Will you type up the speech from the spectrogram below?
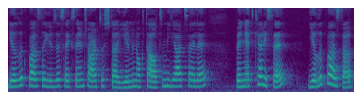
yıllık bazda %83 artışla 20.6 milyar TL ve net kar ise yıllık bazda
